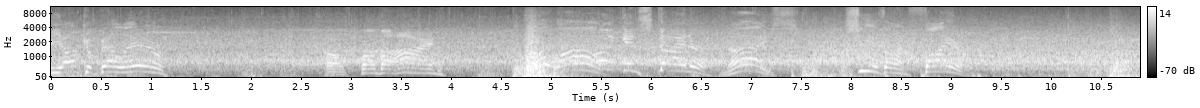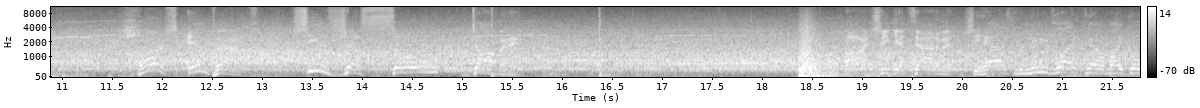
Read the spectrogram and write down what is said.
Bianca Belair. Oh, from behind. Oh, wow. Frankensteiner. Nice. She is on fire. Harsh impact. She is just so dominant. Ah, she gets out of it. She has renewed life now, Michael.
